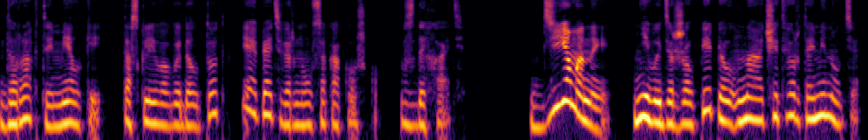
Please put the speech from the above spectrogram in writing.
«Дурак ты мелкий», — тоскливо выдал тот и опять вернулся к окошку. Вздыхать. «Демоны!» Не выдержал пепел на четвертой минуте.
